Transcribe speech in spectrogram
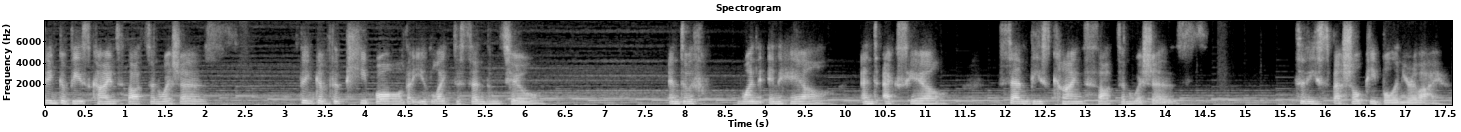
Think of these kinds of thoughts and wishes. Think of the people that you'd like to send them to. And with one inhale and exhale, send these kind thoughts and wishes to these special people in your life.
